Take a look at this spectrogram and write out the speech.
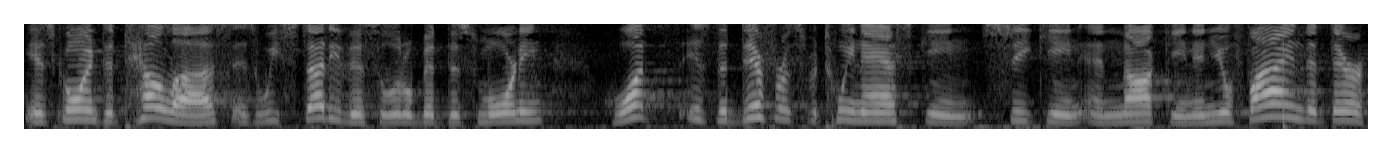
is going to tell us as we study this a little bit this morning what is the difference between asking, seeking, and knocking. And you'll find that there are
